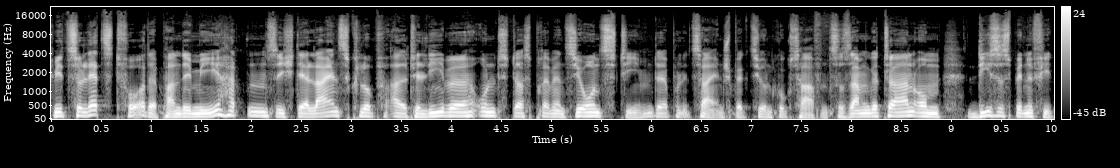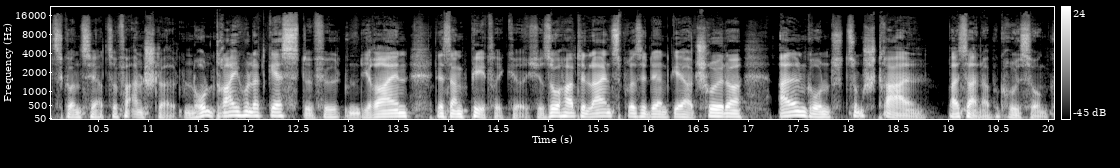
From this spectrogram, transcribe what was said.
Wie zuletzt vor der Pandemie hatten sich der Lions Club Alte Liebe und das Präventionsteam der Polizeiinspektion Cuxhaven zusammengetan, um dieses Benefizkonzert zu veranstalten. Rund 300 Gäste füllten die Reihen der St. Petrikirche. So hatte Lions Präsident Gerhard Schröder allen Grund zum Strahlen bei seiner Begrüßung.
